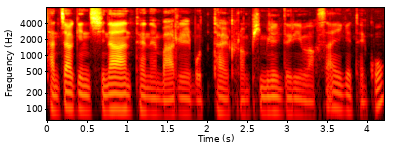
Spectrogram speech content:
단짝인 진아한테는 말을 못할 그런 비밀들이 막 쌓이게 되고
